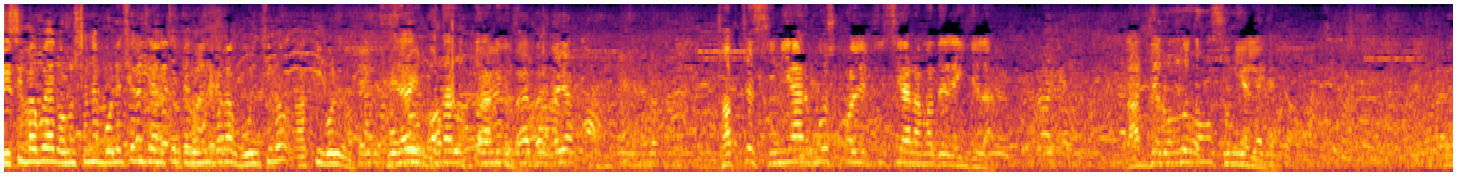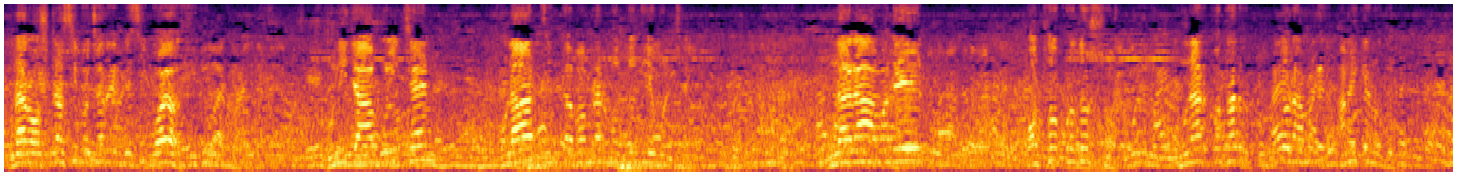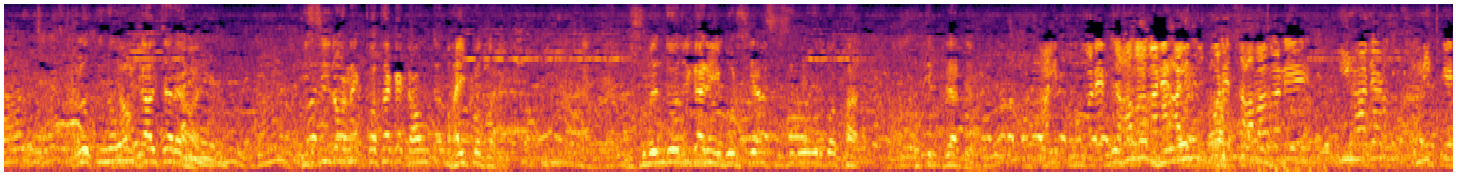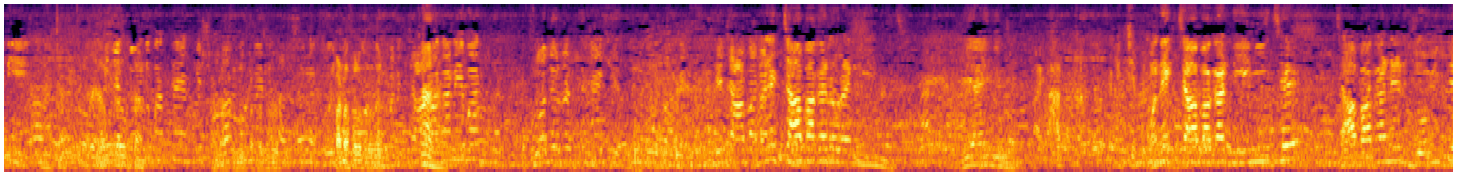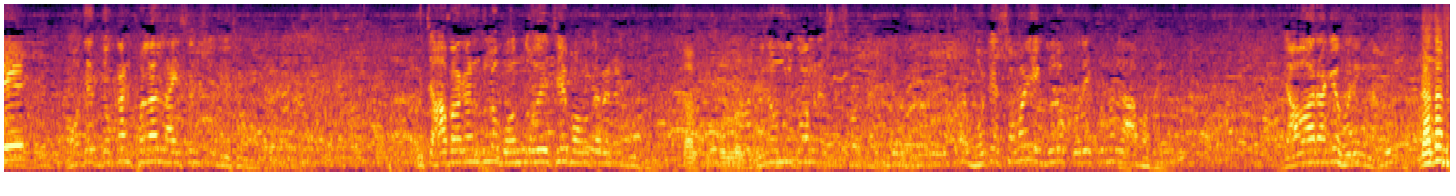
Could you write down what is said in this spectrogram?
শিশির বাবু এক অনুষ্ঠানে বলেছেন যে হচ্ছে তৃণমূল করা ভুল ছিল। কি বলবেন? কথার উত্তর আমি সবচেয়ে সিনিয়র মোস্ট পলিটিশিয়ান আমাদের এই জেলা রাজ্যের অন্যতম সিনিয়র লিডার ওনার অষ্টাশি বছরের বেশি বয়স। উনি যা বলছেন, ওনার চিন্তা ভাবনার মধ্য দিয়ে বলছেন। ওনারা আমাদের পথ প্রদর্শক ওনার কথার উত্তর আমাকে আমি কেন দেব? তৃণমূল কালচারে হয়। পিসির অনেক কথাকে কাউন্টার ভাইপো করে। শুভেন্দু অধিকারী বর্ষিয়ান শিশুবাবুর কথা। প্রতিক্রিয়া দেবে। চা বাগানে। মানে বাগান ওরা নিয়ে নিয়েছে। অনেক চা বাগান নিয়ে নিয়েছে। চা বাগানের জমিতে মদের দোকান খোলার লাইসেন্স দিয়েছে ওই চা বাগানগুলো বন্ধ হয়েছে মমতা ব্যানার্জির তৃণমূল কংগ্রেসের সরকার। ভোটের সময় এগুলো করে কোনো লাভ হবে না। যাওয়ার আগে হরিণ না দাদা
